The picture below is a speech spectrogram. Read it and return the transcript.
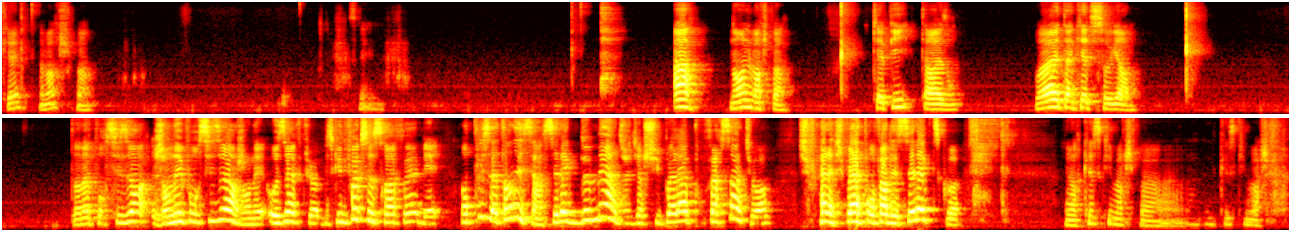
Ok, ça marche pas Ah Non, elle marche pas. Capi, t'as raison. Ouais, t'inquiète, je sauvegarde. T'en as pour 6 heures? J'en ai pour 6 heures, j'en ai Osef, tu vois. Parce qu'une fois que ce sera fait, mais en plus, attendez, c'est un select de merde. Je veux dire, je suis pas là pour faire ça, tu vois. Je suis pas là, suis pas là pour faire des selects, quoi. Alors, qu'est-ce qui marche pas? Qu'est-ce qui marche pas?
